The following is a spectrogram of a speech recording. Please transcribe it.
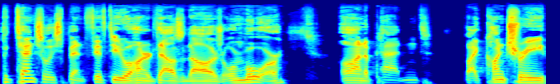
potentially spend fifty to hundred thousand dollars or more on a patent by country,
